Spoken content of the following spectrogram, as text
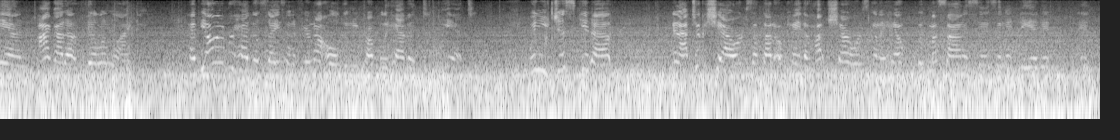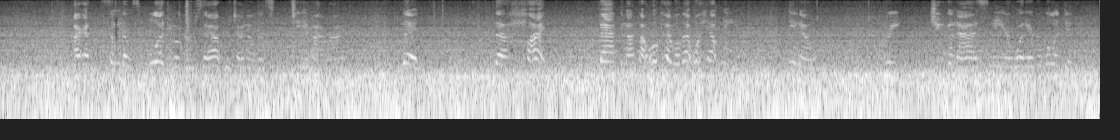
and I got up feeling like have y'all ever had those days and if you're not old then you probably haven't yet? When you just get up and I took a shower because I thought okay the hot shower is going to help with my sinuses and it did. It, it I got some of those blood boogers out which I know that's TMI right? But the hot bath and I thought okay well that will help me you know rejuvenize me or whatever. Well it didn't.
